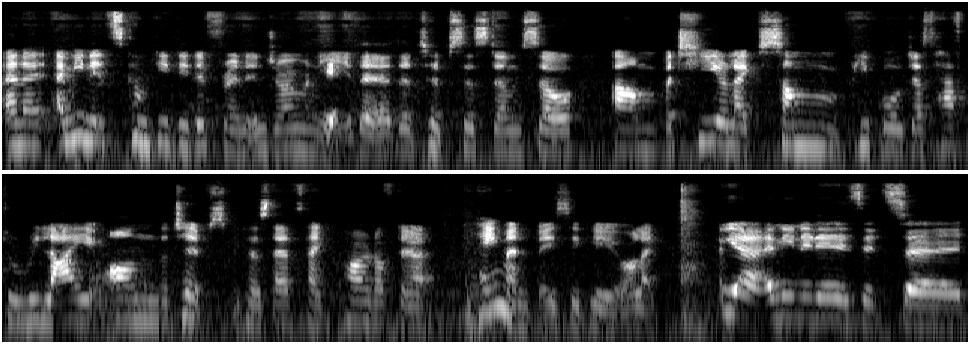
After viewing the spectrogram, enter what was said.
And I, I mean, it's completely different in Germany, the, the tip system. So, um, but here, like some people just have to rely on the tips because that's like part of their payment, basically, or like Yeah, I mean it is. It's a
